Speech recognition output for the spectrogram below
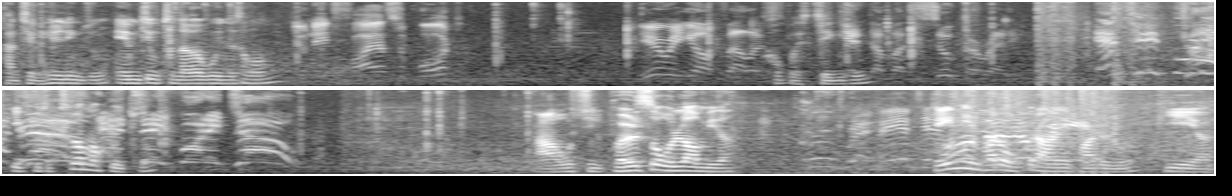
단체가 힐링 중 MG부터 나가고 있는 상황. 커버에서 대기 중. 입구에서 틀어막고 있죠 MG42! 아 오친 벌써 올라옵니다 개인님 바로 업글 안에 바르는 BAR을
